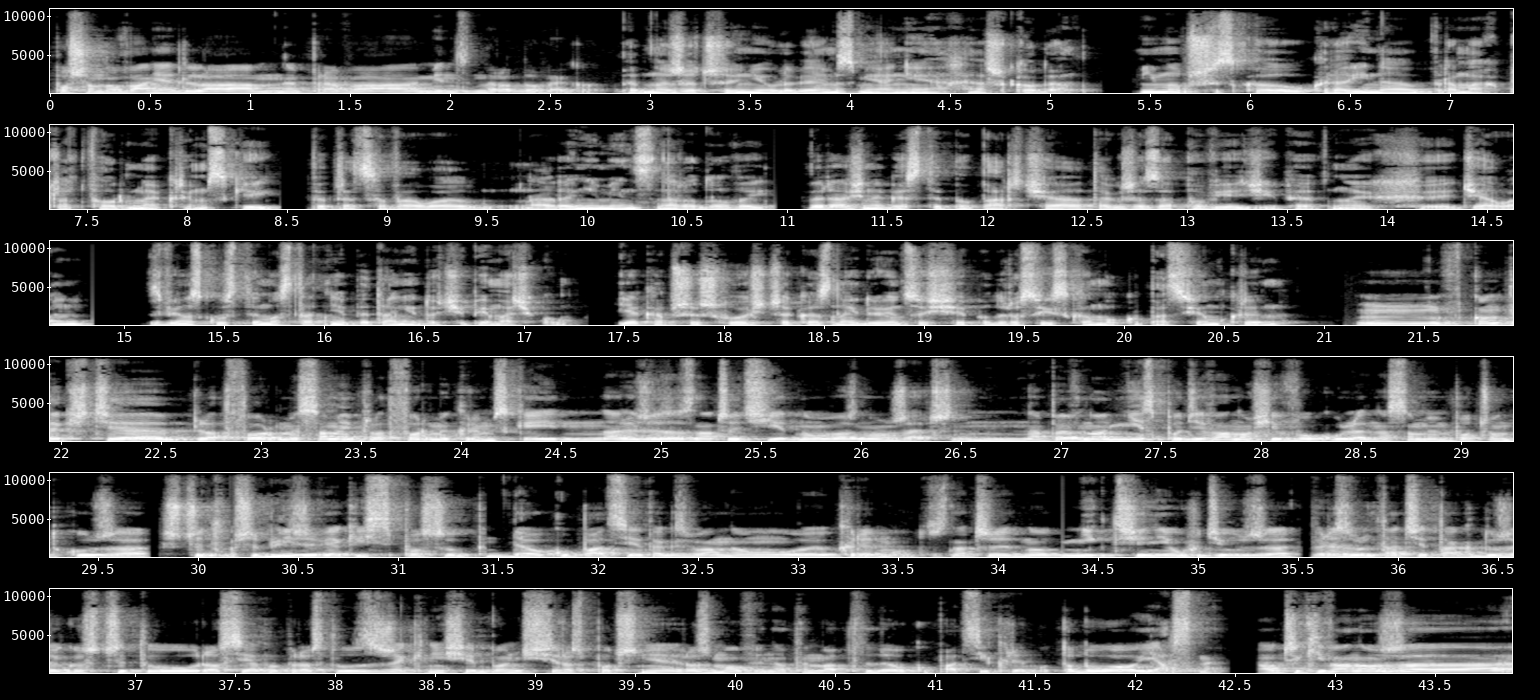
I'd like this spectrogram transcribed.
poszanowanie dla prawa międzynarodowego. Pewne rzeczy nie ulegają zmianie, a szkoda. Mimo wszystko Ukraina w ramach Platformy Krymskiej wypracowała na arenie międzynarodowej wyraźne gesty poparcia, a także zapowiedzi pewnych działań. W związku z tym ostatnie pytanie do Ciebie, Maćku. Jaka przyszłość czeka znajdujących się pod rosyjską okupacją Krym? Mm, w kontekście platformy, samej platformy krymskiej należy zaznaczyć jedną ważną rzecz. Na pewno nie spodziewano się w ogóle na samym początku, że szczyt przybliży w jakiś sposób deokupację tak zwaną Krymu. To znaczy, no, nikt się nie łudził, że w rezultacie tak dużego szczytu Rosja po prostu zrzeknie się bądź rozpocznie rozmowy na temat deokupacji Krymu. To było jasne. Oczekiwano, że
